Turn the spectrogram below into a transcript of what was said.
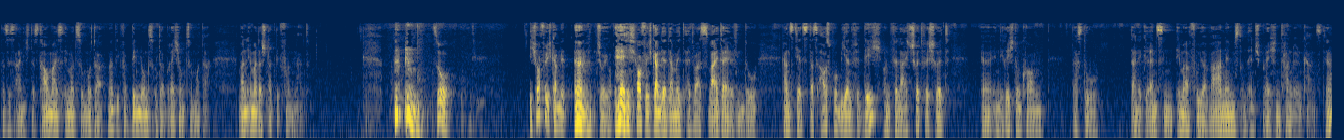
Das ist eigentlich, das Trauma ist immer zur Mutter, ne? die Verbindungsunterbrechung zur Mutter, wann immer das stattgefunden hat. So, ich hoffe, ich kann mir, äh, Entschuldigung, ich hoffe, ich kann dir damit etwas weiterhelfen. Du kannst jetzt das ausprobieren für dich und vielleicht Schritt für Schritt äh, in die Richtung kommen, dass du deine Grenzen immer früher wahrnimmst und entsprechend handeln kannst. Ja?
